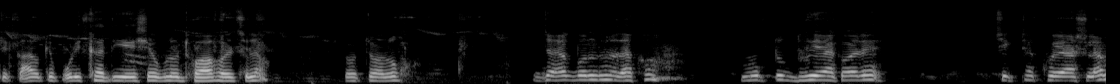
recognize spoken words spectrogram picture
যে কালকে পরীক্ষা দিয়ে এসে ওগুলো ধোয়া হয়েছিল। তো চলো। যাই হোক বন্ধুরা, দেখো মুখ টুক ধুয়ে একেবারে ঠিকঠাক হয়ে আসলাম।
